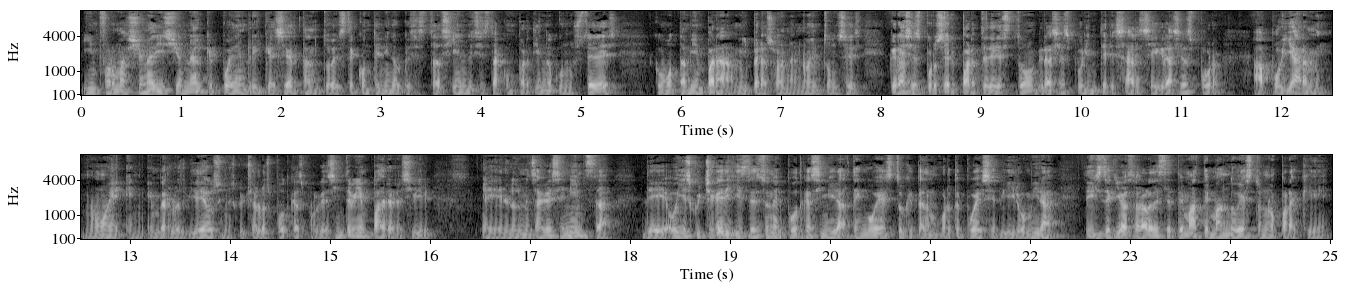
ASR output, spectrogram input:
información adicional que pueda enriquecer tanto este contenido que se está haciendo y se está compartiendo con ustedes como también para mi persona, ¿no? Entonces, gracias por ser parte de esto, gracias por interesarse, gracias por apoyarme, ¿no? En, ver los videos, en escuchar los podcasts, porque se siente bien padre recibir eh, los mensajes en Insta de, oye, escuché que dijiste esto en el podcast y mira, tengo esto que a lo mejor te puede servir, o mira, dijiste que ibas a hablar de este tema, te mando esto, ¿no? Para que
